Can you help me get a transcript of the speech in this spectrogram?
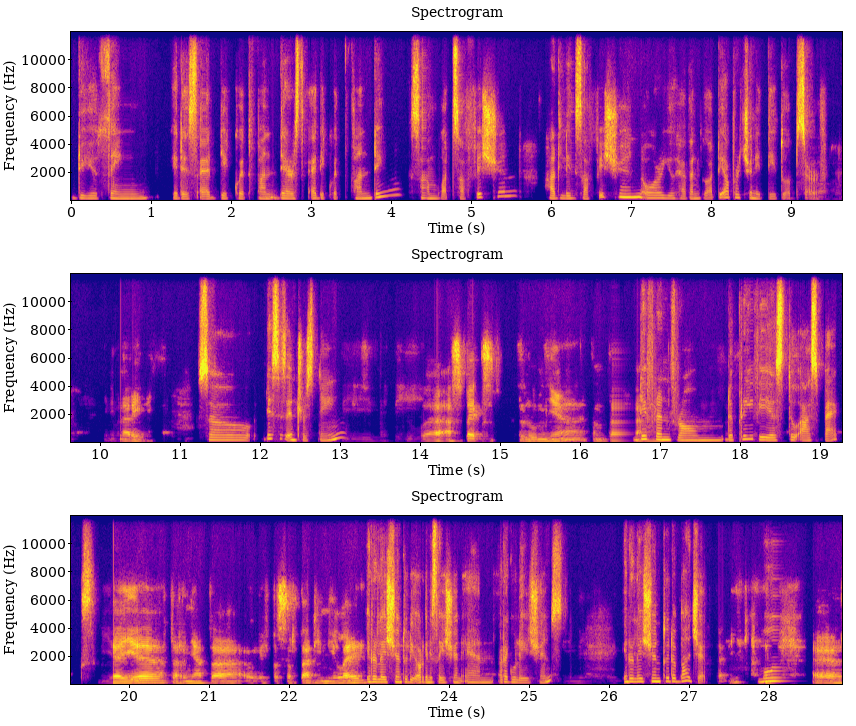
Do you think it is adequate fund, there's adequate funding, somewhat sufficient, hardly sufficient, or you haven't got the opportunity to observe? Menarik. So this is interesting, Dua aspek sebelumnya tentang different from the previous two aspects biaya ternyata oleh peserta dinilai in relation to the organization and regulations. In relation to the budget, most eh,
